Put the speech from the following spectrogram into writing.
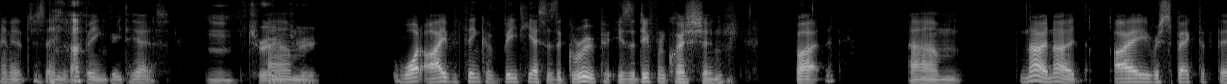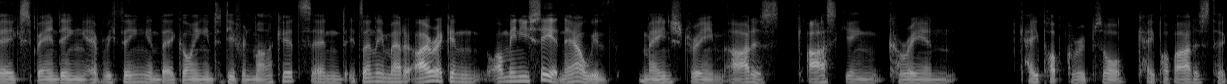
and it just ended up being BTS. Mm, true, Um, true. What I think of BTS as a group is a different question, but um, no, no, I respect that they're expanding everything and they're going into different markets, and it's only a matter. I reckon. I mean, you see it now with mainstream artists asking Korean K-pop groups or K-pop artists to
